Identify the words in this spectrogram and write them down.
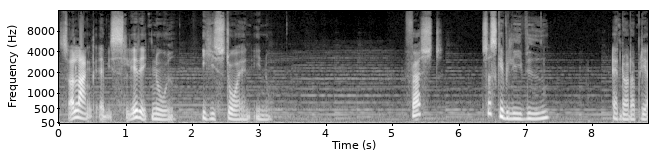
Så langt er vi slet ikke nået i historien endnu. Først så skal vi lige vide, at når der bliver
